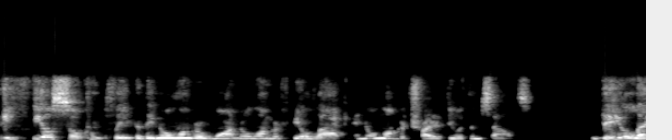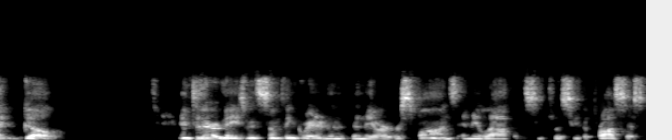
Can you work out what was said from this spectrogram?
They feel so complete that they no longer want, no longer feel lack, and no longer try to do it themselves. They let go. And to their amazement, something greater than, than they are responds, and they laugh at the simplicity of the process.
